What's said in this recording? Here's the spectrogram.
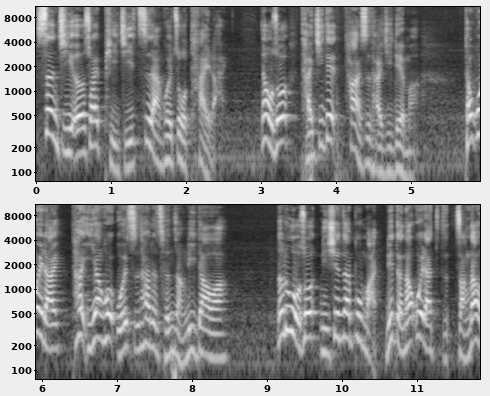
盛极而衰，否极自然会做泰来。那我说台积电，它还是台积电嘛？它未来它一样会维持它的成长力道啊。那如果说你现在不买，你等到未来涨到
